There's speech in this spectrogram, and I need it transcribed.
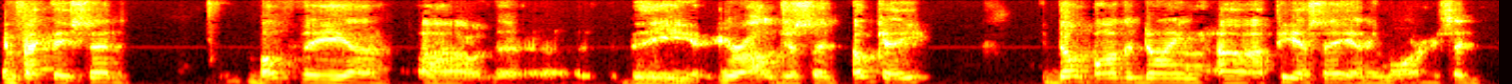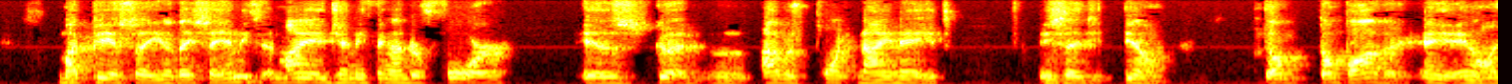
in fact, they said both the, uh, uh, the, the urologist said, okay, don't bother doing uh, a PSA anymore. He said, my PSA, you know, they say anything at my age, anything under four is good. And I was 0.98. He said, you know, don't don't bother. You know,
